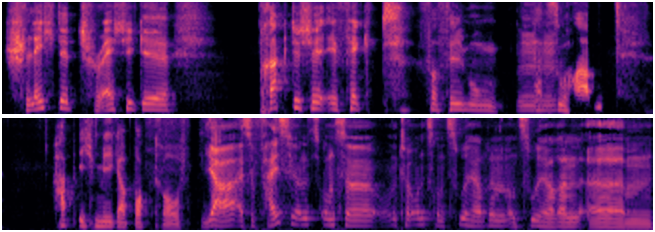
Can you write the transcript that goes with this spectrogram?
schlechte, trashige, praktische Effektverfilmung mhm. dazu haben. Hab ich mega Bock drauf. Ja, also falls wir uns unter, unter unseren Zuhörerinnen und Zuhörern ähm,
